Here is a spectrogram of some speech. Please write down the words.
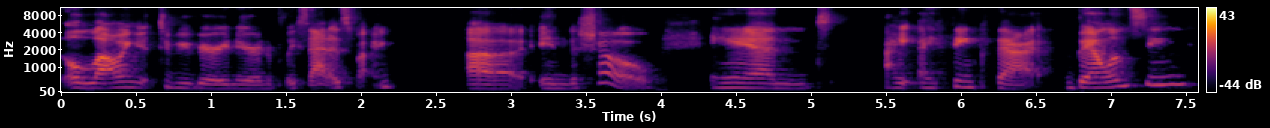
allowing it to be very narratively satisfying uh, in the show. And I, I think that balancing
